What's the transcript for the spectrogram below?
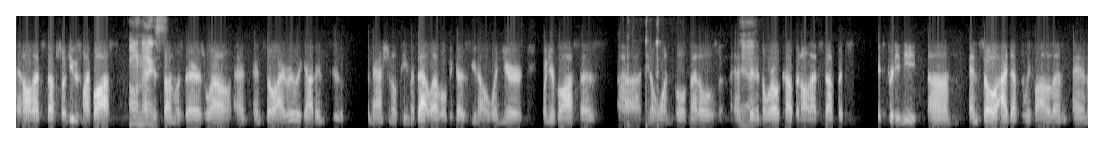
and all that stuff. So he was my boss. Oh, nice. And his son was there as well, and and so I really got into the national team at that level because you know when your when your boss has uh, you know, won gold medals and has Yeah. been in the World Cup and all that stuff. It's it's pretty neat. Um, and so I definitely follow them, and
